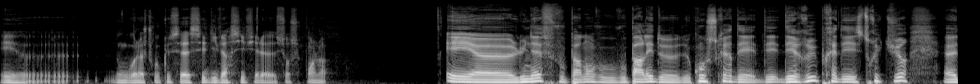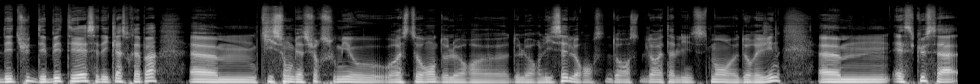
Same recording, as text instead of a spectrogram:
Et euh, donc voilà, je trouve que c'est assez diversifié sur ce point-là. Et euh, l'UNEF, vous, parlez de, construire des, rues près des structures euh, d'études, des BTS et des classes prépa, euh, qui sont bien sûr soumis au, au restaurant de leur, lycée, de leur, établissement d'origine. Est-ce que ça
